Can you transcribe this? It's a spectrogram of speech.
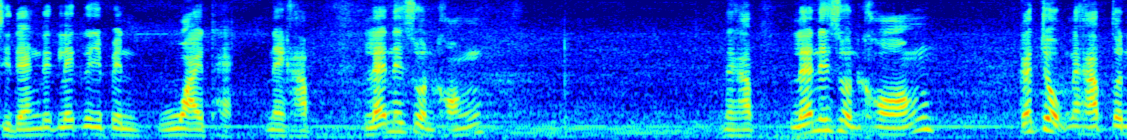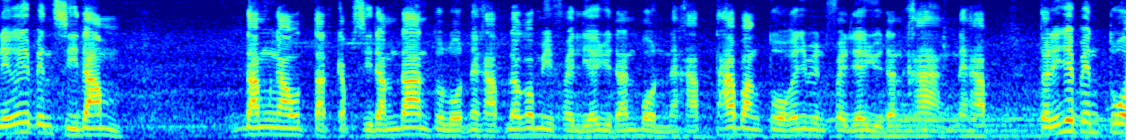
สีแดงเล็ก ๆ ก็จะเป็น y t a g นะครับและในส่วนของนะครับและในส่วนของกระจกนะครับ ตัวนี้ก็จะเป็นสีดำดำเงาตัดกับสีดำด้านตัวรถนะครับแล้วก็มีไฟเลี้ยวอยู่ด้านบนนะครับถ้าบางตัวก็จะเป็นไฟเลี้ยวอยู่ด้านข้างนะครับตัวนี้จะเป็นตัว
